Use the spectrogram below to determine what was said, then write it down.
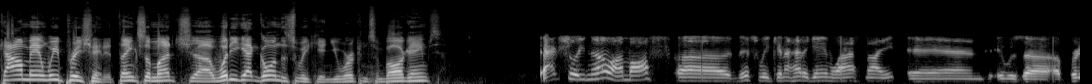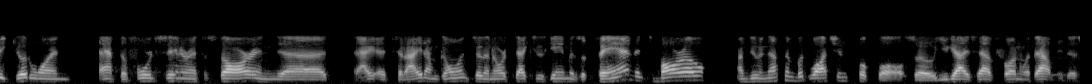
Kyle, man, we appreciate it. Thanks so much. Uh, what do you got going this weekend? You working some ball games? Actually, no. I'm off uh, this weekend. I had a game last night, and it was a, a pretty good one at the Ford Center at the Star. And uh, I, tonight, I'm going to the North Texas game as a fan, and tomorrow I'm doing nothing but watching football. So you guys have fun without me this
